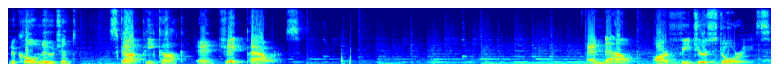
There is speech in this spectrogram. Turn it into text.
Nicole Nugent, Scott Peacock, and Jake Powers. And now, our feature stories.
